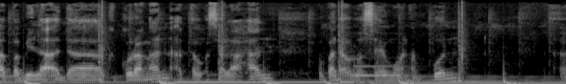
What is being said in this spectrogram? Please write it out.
apabila ada kekurangan atau kesalahan kepada Allah saya mohon ampun. E,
